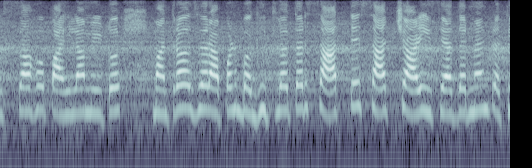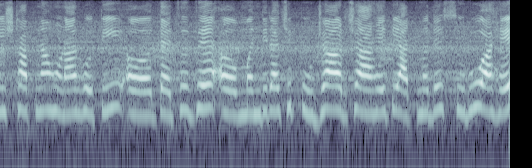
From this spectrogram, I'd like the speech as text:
उत्साह पाहायला मिळतो मात्र जर आपण बघितलं तर सात ते सात चाळीस या दरम्यान प्रतिष्ठापना होणार होती. त्याचं जे मंदिराची पूजा अर्चा आहे ती आतमध्ये सुरू आहे.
